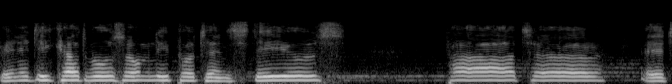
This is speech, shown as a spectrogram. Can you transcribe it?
Benedicat vos omnipotens Deus, Pater et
